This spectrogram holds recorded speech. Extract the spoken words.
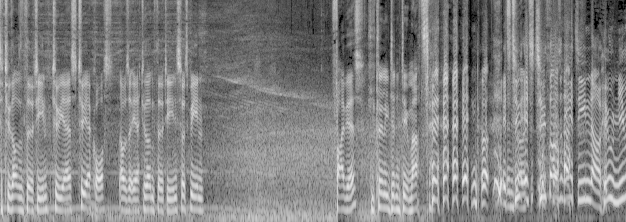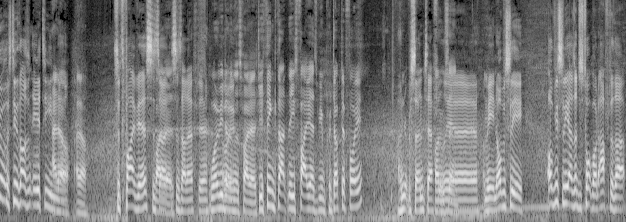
to 2013, two years, two year course. That was it, yeah, 2013. So it's been five years. You clearly didn't do maths. It's two, it's 2018 now. Who knew it was 2018 I know, now? I know. So it's five years since Five I years. since I left. Yeah. What have you done in those five years? Do you think that these five years have been productive for you? Hundred percent, definitely. 100%. Yeah. I mean, obviously, obviously, as I just talked about after that,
